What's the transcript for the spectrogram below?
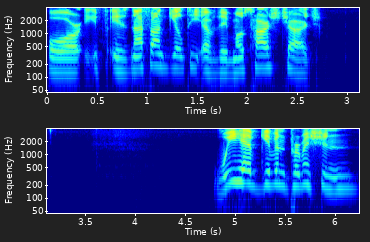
or if is not found guilty of the most harsh charge, we have given permission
